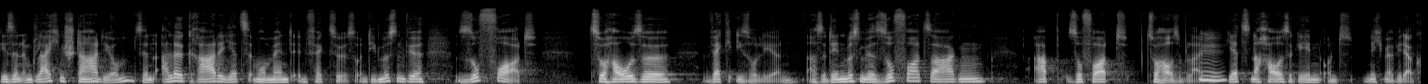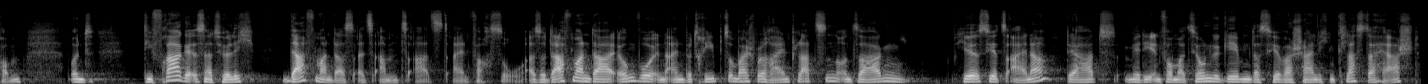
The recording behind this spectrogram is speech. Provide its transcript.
die sind im gleichen Stadium, sind alle gerade jetzt im Moment infektiös. Und die müssen wir sofort zu Hause wegisolieren. Also denen müssen wir sofort sagen, ab sofort zu Hause bleiben. Mhm. Jetzt nach Hause gehen und nicht mehr wiederkommen. Und die Frage ist natürlich, Darf man das als Amtsarzt einfach so? Also darf man da irgendwo in einen Betrieb zum Beispiel reinplatzen und sagen, hier ist jetzt einer, der hat mir die Information gegeben, dass hier wahrscheinlich ein Cluster herrscht,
